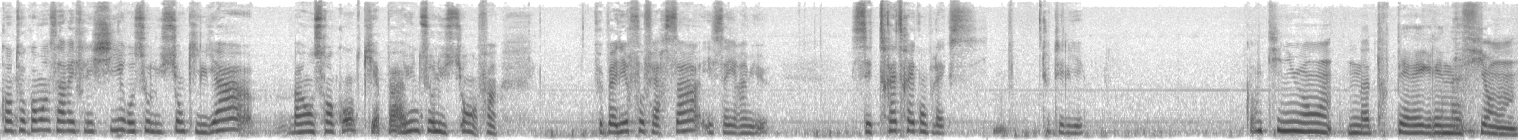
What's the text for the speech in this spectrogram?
Quand on commence à réfléchir aux solutions qu'il y a, bah, on se rend compte qu'il n'y a pas une solution. Enfin, on ne peut pas dire faut faire ça et ça ira mieux. C'est très très complexe. Tout est lié. Continuons notre pérégrination.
